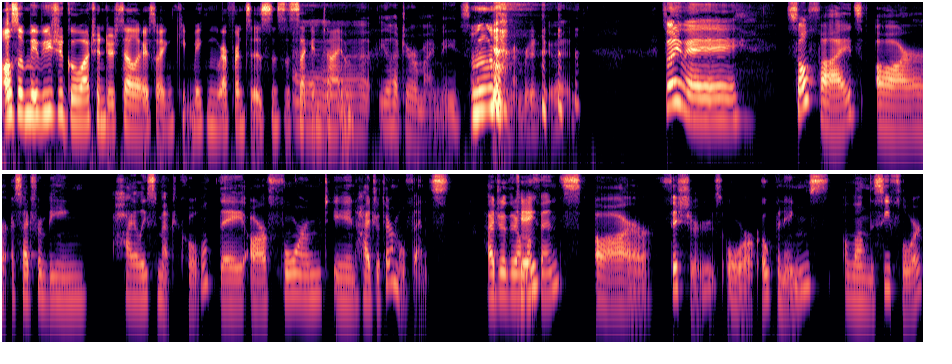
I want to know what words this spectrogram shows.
Also, maybe you should go watch Interstellar so I can keep making references since the second time. Uh, You'll have to remind me so I can remember to do it. So anyway, sulfides are aside from being highly symmetrical, they are formed in hydrothermal vents. Hydrothermal Okay. vents are fissures or openings along the seafloor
